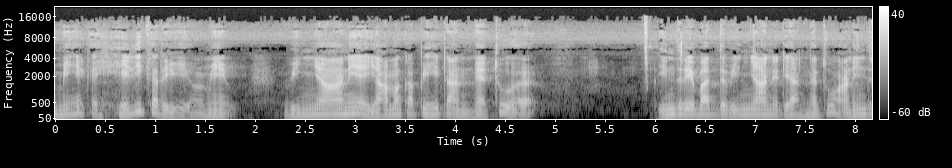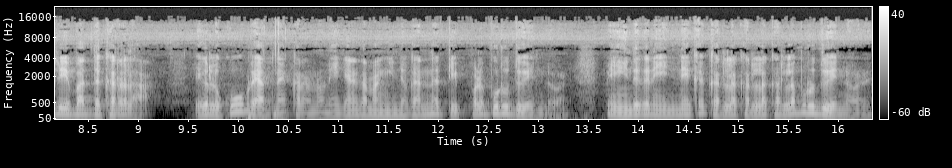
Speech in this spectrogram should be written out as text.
මේක හෙලි කරවීම මේ විඥානීය යමක පිහිටන් නැතුව ඉන්ද්‍රිය බද්ධ විඥාණයට යන්නේ නැතුව අනින්ද්‍රිය බද්ධ කරලා ඒක ලොකු ප්‍රයත්නයක් කරන්න ඕනේ. ඒ කියන්නේ Taman ඉන්න ගන්න ටිප් වල පුරුදු වෙන්න ඕනේ. මේ ඉඳගෙන ඉන්න එක කරලා කරලා කරලා පුරුදු වෙන්න ඕනේ.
